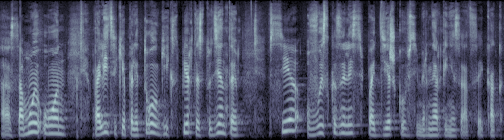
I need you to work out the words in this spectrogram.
а, самой ООН, политики, политологи, эксперты, студенты, все высказались в поддержку Всемирной организации как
